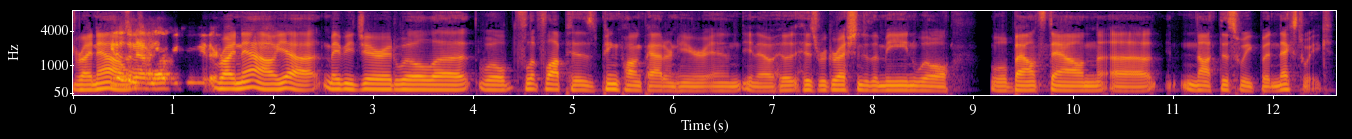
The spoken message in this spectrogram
right now he doesn't have an RB either. Right now, yeah, maybe Jared will uh, will flip flop his ping pong pattern here, and you know, his, his regression to the mean will will bounce down. Uh, not this week, but next week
